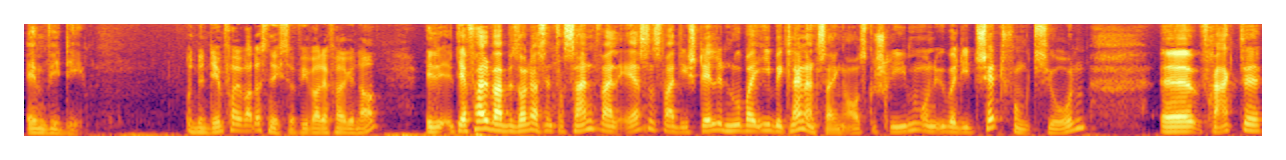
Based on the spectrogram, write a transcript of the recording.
MWD. Und in dem Fall war das nicht so. Wie war der Fall genau? Äh, der Fall war besonders interessant, weil erstens war die Stelle nur bei eBay Kleinanzeigen ausgeschrieben und über die Chat-Funktion äh, fragte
